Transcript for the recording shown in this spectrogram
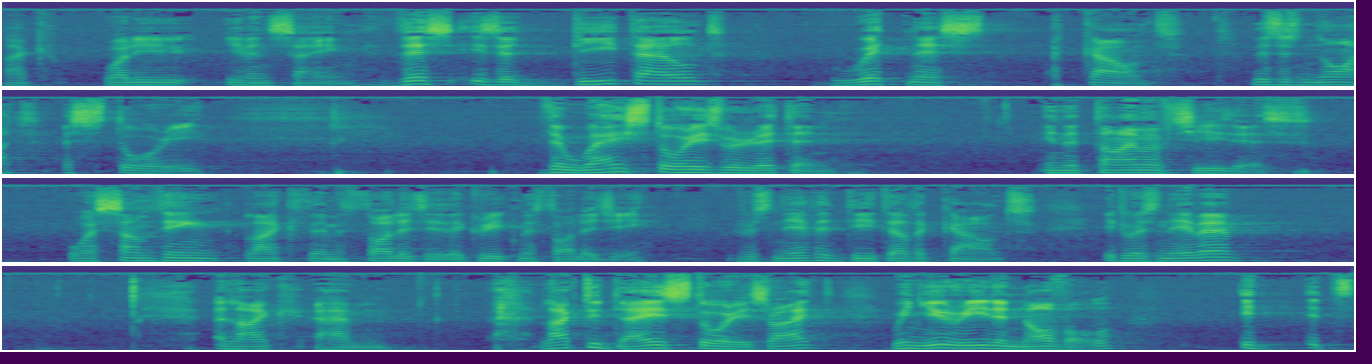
like, what are you even saying? This is a detailed witness account. This is not a story. The way stories were written in the time of Jesus was something like the mythology, the Greek mythology. It was never detailed accounts. It was never like, um, like today's stories, right? When you read a novel, it, it,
